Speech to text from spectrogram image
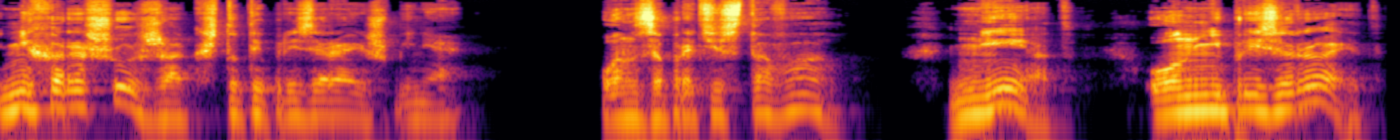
«Нехорошо, Жак, что ты презираешь меня». Он запротестовал. «Нет, он не презирает.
